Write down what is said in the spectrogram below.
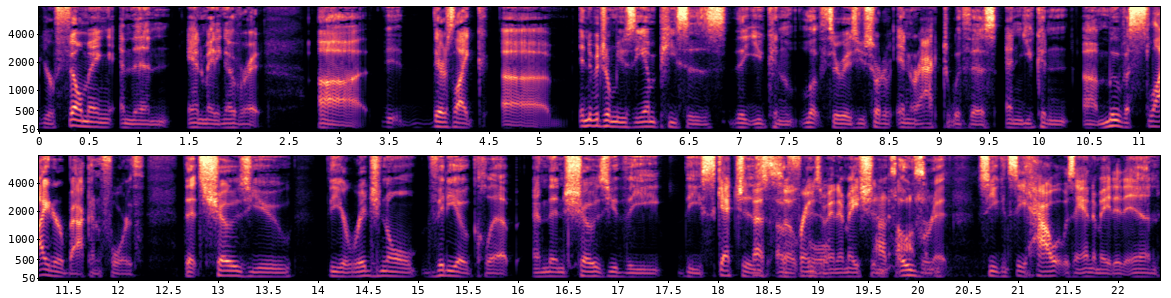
you're filming and then animating over it uh there's like uh individual museum pieces that you can look through as you sort of interact with this and you can uh, move a slider back and forth that shows you the original video clip and then shows you the the sketches That's of so frames cool. of animation That's over awesome. it so you can see how it was animated in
